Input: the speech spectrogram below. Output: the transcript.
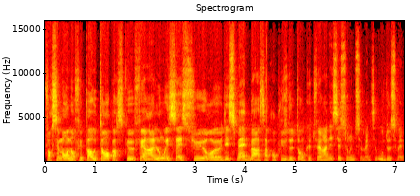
Forcément, on n'en fait pas autant parce que faire un long essai sur euh, des semaines, bah, ça prend plus de temps que de faire un essai sur une semaine ou deux semaines.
